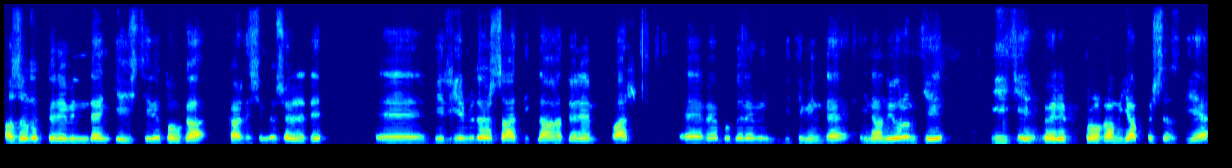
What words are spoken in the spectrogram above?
hazırlık döneminden geçtiğini Tolga kardeşim de söyledi. Ee, bir 24 saatlik daha dönem var Ee, ve bu dönemin bitiminde inanıyorum ki iyi ki böyle bir programı yapmışız diye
